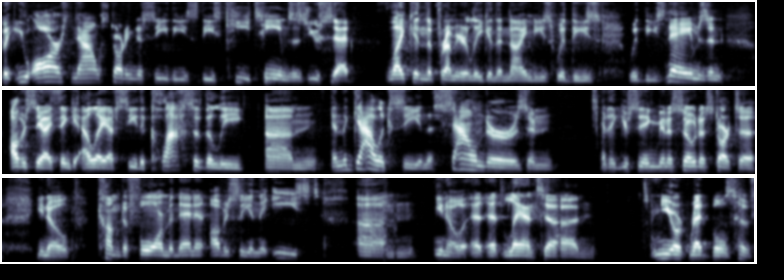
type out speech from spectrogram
but you are now starting to see these these key teams as you said like in the Premier League in the 90s with these with these names and obviously I think LAFC the class of the league um, and the Galaxy and the Sounders and I think you're seeing Minnesota start to you know come to form and then obviously in the East um, you know Atlanta and New York Red Bulls have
